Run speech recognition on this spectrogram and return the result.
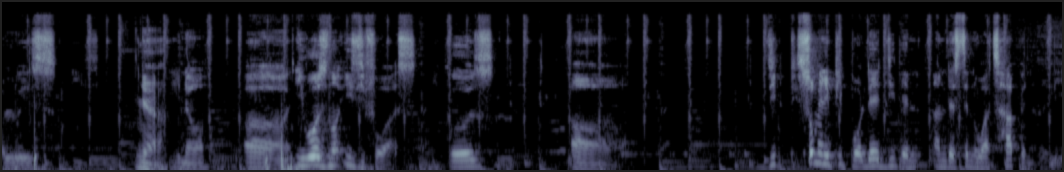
always easy. yeah. You know, uh, it was not easy for us because uh, so many people they didn't understand what's happened really.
